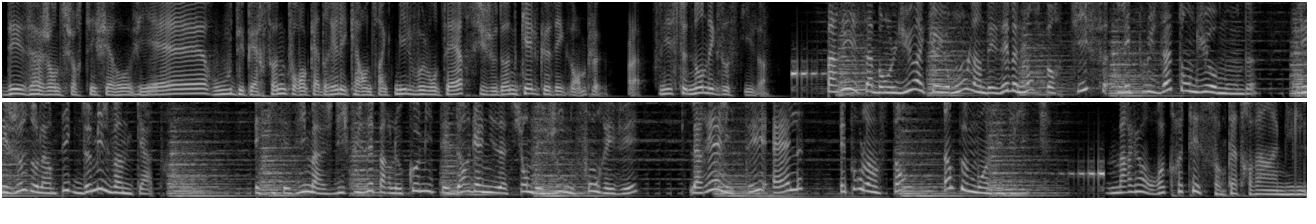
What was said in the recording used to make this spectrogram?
des agents de sûreté ferroviaire ou des personnes pour encadrer les 45 000 volontaires, si je donne quelques exemples. Voilà, liste non exhaustive. Paris et sa banlieue accueilleront l'un des événements sportifs les plus attendus au monde, les Jeux olympiques 2024. Et si ces images diffusées par le comité d'organisation des Jeux nous font rêver, la réalité, elle, est pour l'instant un peu moins idyllique. Marion, recruter 181 000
